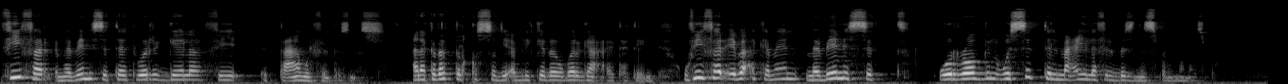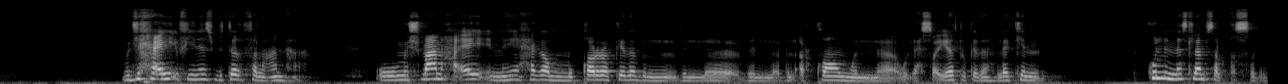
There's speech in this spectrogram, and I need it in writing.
في فرق ما بين الستات والرجالة في التعامل في ال business أنا كتبت القصة دي قبل كده وبرجع اعيدها تاني. وفي فرق بقى كمان ما بين الست والراجل والست المعيلة في ال business بالمناسبة. ودي حقيقي في ناس بتغفل عنها. ومش معنى حقيقي إن هي حاجة مقررة كده بال... بال... بال... بالأرقام وال... والإحصائيات وكده. لكن كل الناس لامسة القصة دي.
